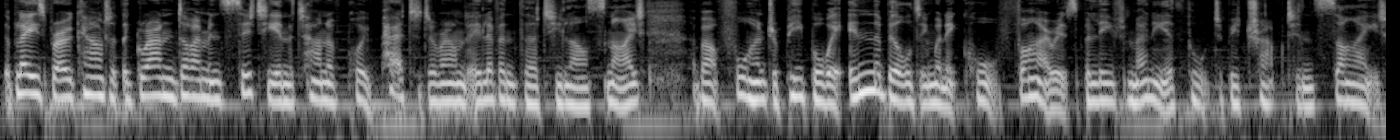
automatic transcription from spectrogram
The blaze broke out at the Grand Diamond City in the town of Poipet at around 11:30 last night. About 400 people were in the building when it caught fire. It's believed many are thought to be trapped inside.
